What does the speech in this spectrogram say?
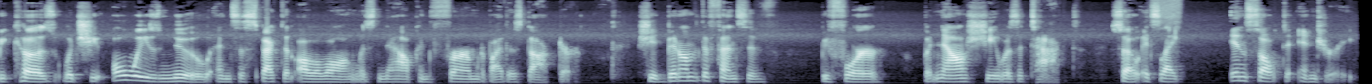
Because what she always knew and suspected all along was now confirmed by this doctor. She had been on the defensive before, but now she was attacked. So it's like insult to injury.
